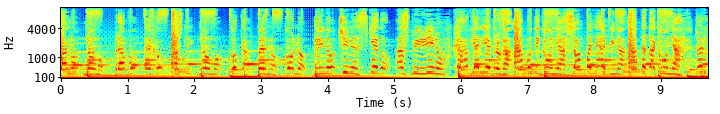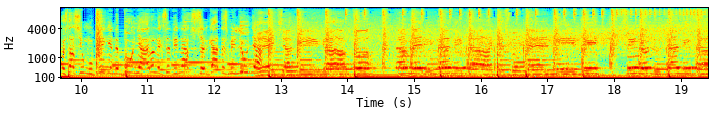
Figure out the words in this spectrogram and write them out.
κάνω νόμο. Μπράβο, έχω αστυνόμο. Κόκα παίρνω, κόλλο, δίνω Τσίνες σχέδο, ασπιρίνο. Χαβιάρι έτρωγα από την κούνια Σαν πανιά έπινα απ' τα τακούνια. Το εργοστάσιο μου πήγαινε μπούνια Ρόλεξε δεινά στους εργάτες μιλούνια. Έτσι αντιγράφω τα αμερικανικά και στο μενίδι συνολουκανικά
